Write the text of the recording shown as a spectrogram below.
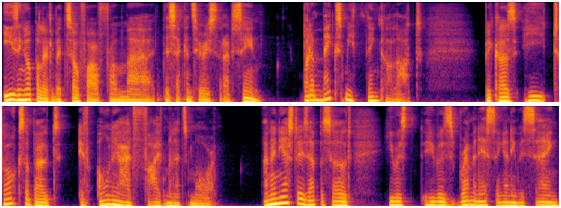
easing up a little bit so far from uh, the second series that I've seen. But it makes me think a lot because he talks about if only I had five minutes more. And in yesterday's episode, he was he was reminiscing and he was saying,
